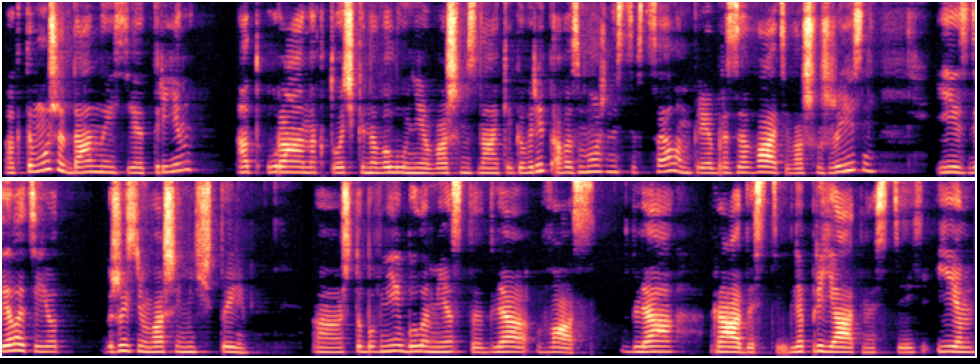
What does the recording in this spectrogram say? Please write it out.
А к тому же данный трин от Урана к точке новолуния в вашем знаке говорит о возможности в целом преобразовать вашу жизнь и сделать ее жизнью вашей мечты, а, чтобы в ней было место для вас, для радости, для приятностей. И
